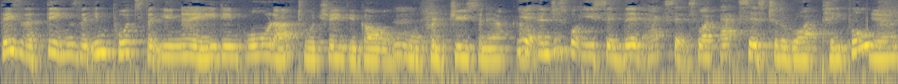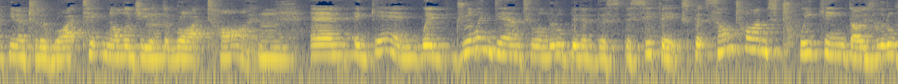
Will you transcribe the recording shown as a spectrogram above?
these are the things, the inputs that you need in order to achieve your goal mm. or produce an outcome. Yeah, and just what you said then, access, like access to the right people, you know, to the right technology mm. at the right time. Mm. And again, we're drilling down to a little bit of the specifics, but sometimes tweaking those little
